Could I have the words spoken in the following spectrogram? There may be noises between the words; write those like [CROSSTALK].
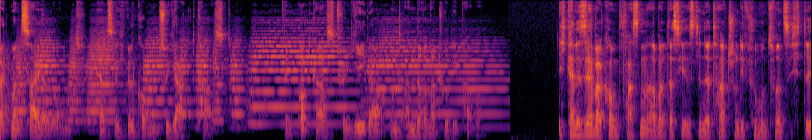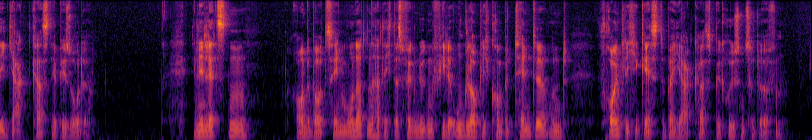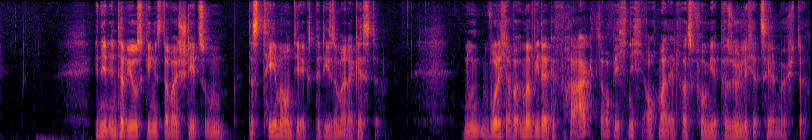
Weidmann Zeil und herzlich willkommen zu Jagdcast, dem Podcast für Jäger und andere Naturliebhaber. Ich kann es selber kaum fassen, aber das hier ist in der Tat schon die 25. Jagdcast-Episode. In den letzten roundabout zehn Monaten hatte ich das Vergnügen, viele unglaublich kompetente und freundliche Gäste bei Jagdcast begrüßen zu dürfen. In den Interviews ging es dabei stets um das Thema und die Expertise meiner Gäste. Nun wurde ich aber immer wieder gefragt, ob ich nicht auch mal etwas von mir persönlich erzählen möchte.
